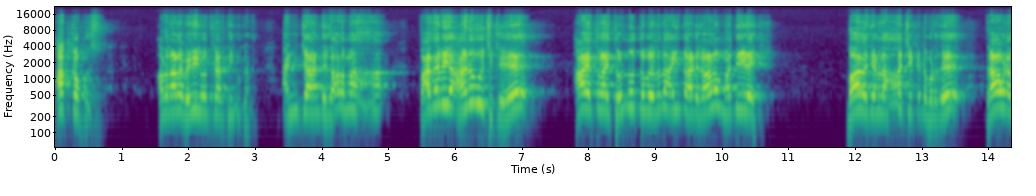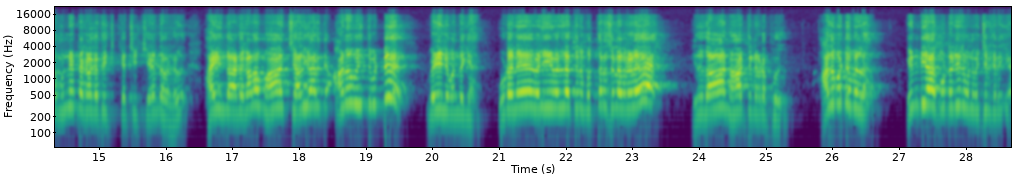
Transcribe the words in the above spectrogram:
ஆக்டோபஸ். அதனால வெளியில் வந்துட்டார் திமுக அஞ்சாண்டு காலமா பதவியை அனுபவிச்சுட்டு ஆயிரத்தி தொள்ளாயிரத்தி தொண்ணூத்தி ஒன்பதுல இருந்து ஐந்து ஆண்டு காலம் மத்தியிலே பாரதிய ஜனதா ஆட்சி கட்ட பொழுது திராவிட முன்னேற்ற கழகத்தை கட்சி சேர்ந்தவர்கள் ஐந்து ஆண்டு காலம் ஆட்சி அதிகாரத்தை அனுபவித்து விட்டு வெளியில வந்தீங்க. உடனே வெளியே வெல்ல திரு முத்தரசன் அவர்களே. இதுதான் நாட்டு நடப்பு. அது மட்டும் இல்ல இந்தியா கூட்டணின்னு ஒண்ணு வச்சிருக்கிறீங்க.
